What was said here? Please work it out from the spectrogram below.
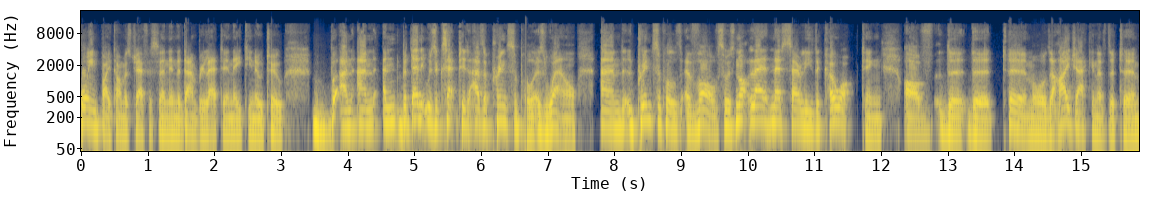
coined by Thomas Jefferson in the Danbury Letter in 1802, but, and and and but then it was accepted as a principle as well, and principles evolve. So it's not necessarily the of the the term or the hijacking of the term,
